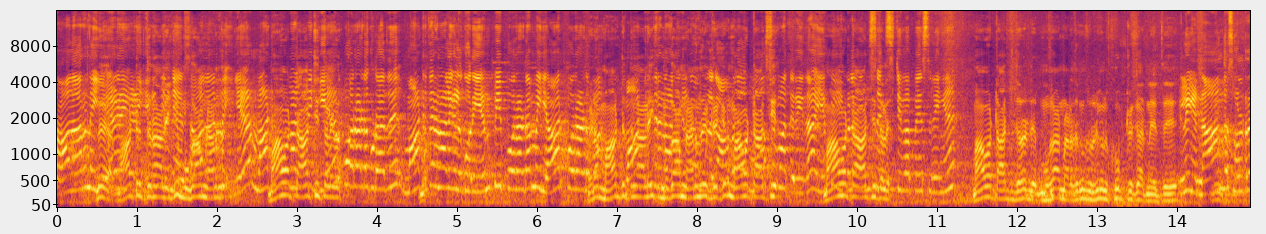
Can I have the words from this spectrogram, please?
சாதாரண மாற்றுத்திறனாளிக்கு முகாம் ஏன் மாவட்ட மாற்றுத்திறனாளிக்கு போராடக்கூடாது? மாற்றுத்திறனாளிகளுக்கு ஒரு எம்பி போராடாம யார் மேடம், மாற்றுத்திறனாளிக்கு முகாம் நடந்துட்டு இருக்கு. மாவட்ட தெரியுதா? மாவட்ட பேசுறீங்க? மாவட்ட ஆட்சித்தலைவர் முகாம் நடத்துன்னு சொல்லி உங்களை கூப்பிட்டுருக்காரு நேற்று இல்லைங்க நாங்க சொல்ற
